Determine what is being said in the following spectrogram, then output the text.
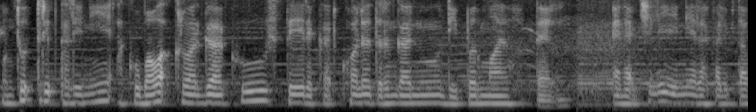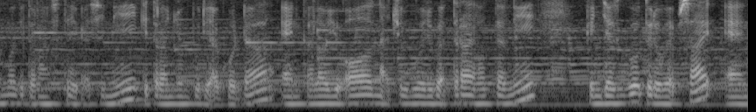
Untuk trip kali ni, aku bawa keluarga aku stay dekat Kuala Terengganu di Permai Hotel. And actually ini adalah kali pertama kita orang stay kat sini. Kita orang jumpa di Agoda and kalau you all nak cuba juga try hotel ni, you can just go to the website and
